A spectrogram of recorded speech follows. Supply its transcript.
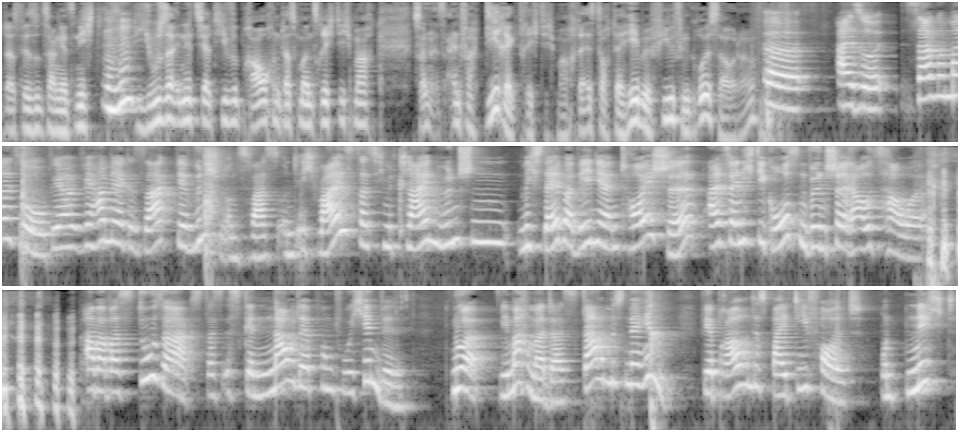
dass wir sozusagen jetzt nicht mhm. die User-Initiative brauchen, dass man es richtig macht, sondern es einfach direkt richtig macht. Da ist doch der Hebel viel, viel größer, oder? Äh also sagen wir mal so, wir, wir haben ja gesagt, wir wünschen uns was. Und ich weiß, dass ich mit kleinen Wünschen mich selber weniger enttäusche, als wenn ich die großen Wünsche raushaue. Aber was du sagst, das ist genau der Punkt, wo ich hin will. Nur, wie machen wir das? Da müssen wir hin. Wir brauchen das bei Default und nicht,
